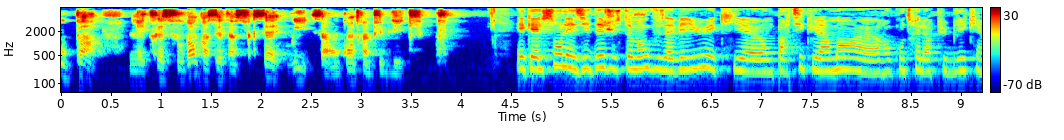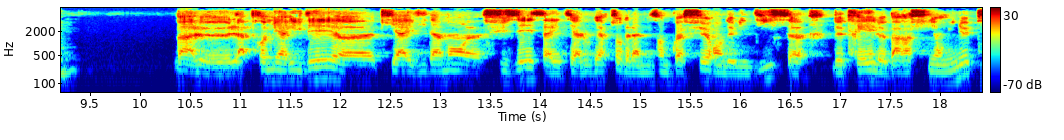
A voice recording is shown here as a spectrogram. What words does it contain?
ou pas. Mais très souvent, quand c'est un succès, oui, ça rencontre un public. Et quelles sont les idées justement que vous avez eues et qui euh, ont particulièrement euh, rencontré leur public? Bah, le, la première idée euh, qui a évidemment euh, fusé, ça a été à l'ouverture de la maison de coiffure en 2010, euh, de créer le bar à minute,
